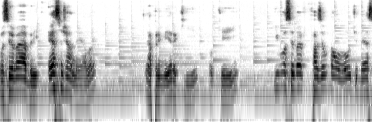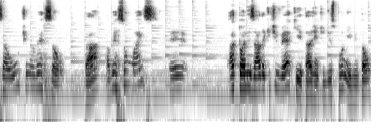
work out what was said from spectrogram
você vai abrir essa janela, a primeira aqui, ok? E você vai fazer o download dessa última versão, tá? A versão mais é, atualizada que tiver aqui, tá, gente? Disponível. Então,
